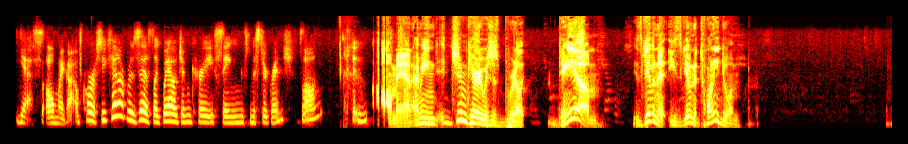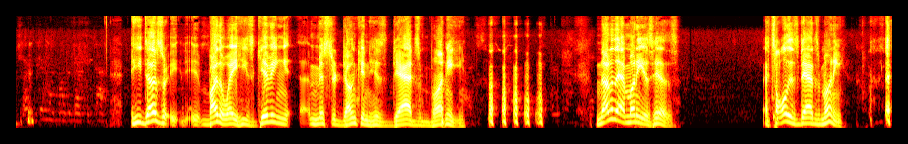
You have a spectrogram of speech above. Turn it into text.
Yes. Oh my god. Of course, you cannot resist. Like way how Jim Carrey sings "Mr. Grinch" song. Oh man, I mean, Jim Carrey was just brilliant. Damn, he's giving it. He's giving a twenty to him. He does. By the way, he's giving Mister Duncan his dad's money. None of that money is his. That's all his dad's money.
